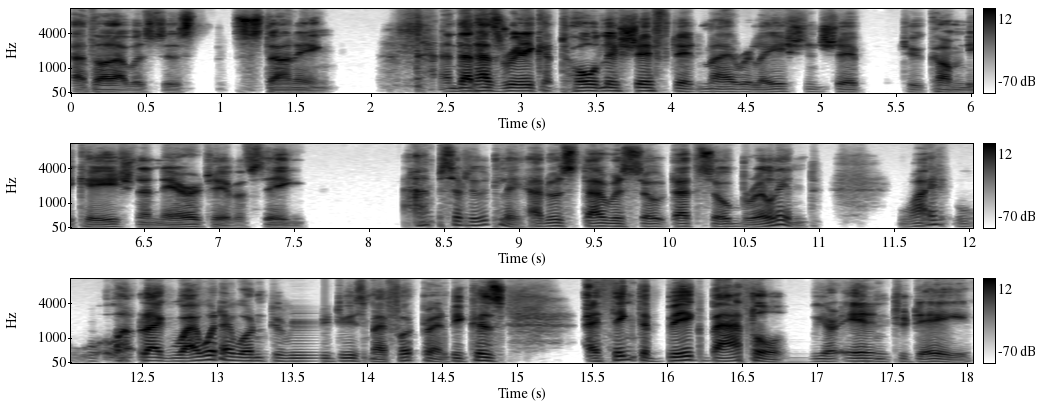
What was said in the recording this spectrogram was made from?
I thought that was just stunning. And that has really totally shifted my relationship to communication and narrative of saying, absolutely. That was that was so that's so brilliant. Why like why would I want to reduce my footprint? Because I think the big battle we are in today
